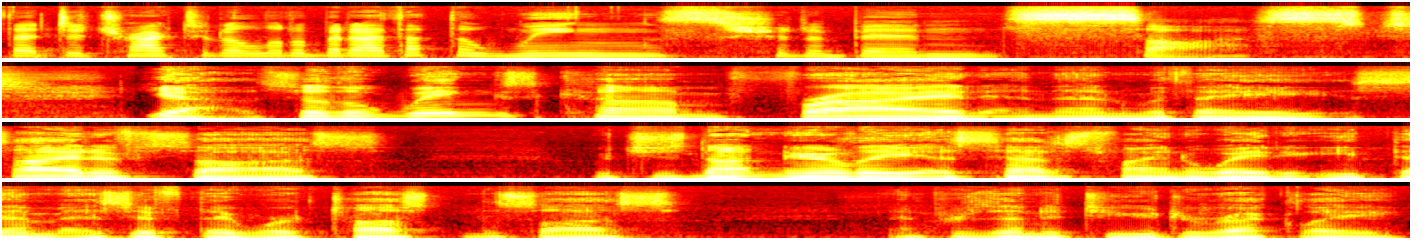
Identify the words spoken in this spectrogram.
that detracted a little bit, I thought the wings should have been sauced. Yeah, so the wings come fried and then with a side of sauce, which is not nearly as satisfying a way to eat them as if they were tossed in the sauce and presented to you directly.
